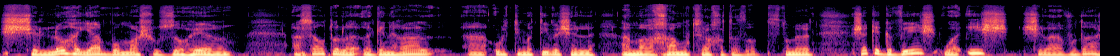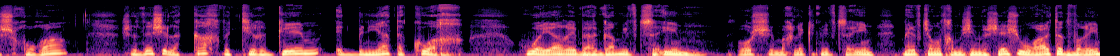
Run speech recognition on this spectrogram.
שלא היה בו משהו זוהר, עשה אותו לגנרל האולטימטיבי של המערכה המוצלחת הזאת. זאת אומרת, שייקה גביש הוא האיש של העבודה השחורה, של זה שלקח ותרגם את בניית הכוח. הוא היה הרי באג"ם מבצעים, ראש מחלקת מבצעים ב-1956, הוא ראה את הדברים,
